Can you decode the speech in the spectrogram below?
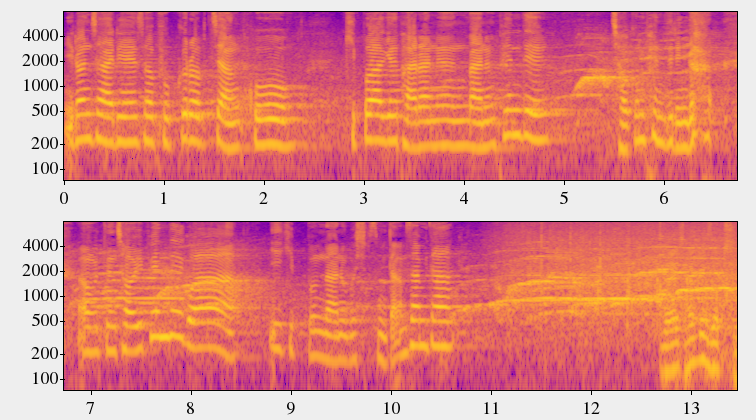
이런 자리에서 부끄럽지 않고 기뻐하길 바라는 많은 팬들, 적은 팬들인가? 아무튼 저희 팬들과 이 기쁨 나누고 싶습니다. 감사합니다. 네, 장근석 씨.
